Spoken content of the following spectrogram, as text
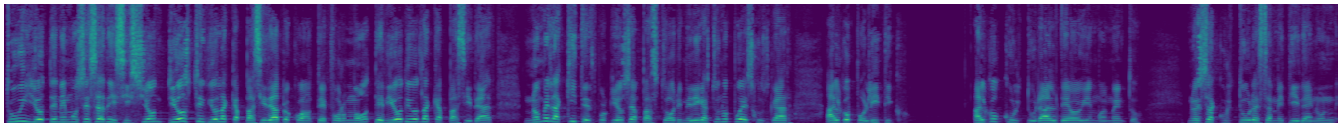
Tú y yo tenemos esa decisión. Dios te dio la capacidad, pero cuando te formó, te dio Dios la capacidad. No me la quites porque yo sea pastor y me digas, tú no puedes juzgar algo político, algo cultural de hoy en momento. Nuestra cultura está metida en un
